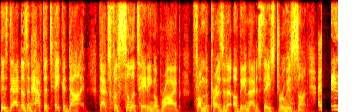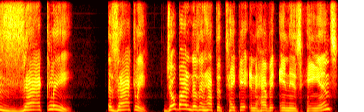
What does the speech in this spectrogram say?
his dad doesn't have to take a dime. That's facilitating a bribe from the president of the United States through his son. Exactly. Exactly. Joe Biden doesn't have to take it and have it in his hands.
